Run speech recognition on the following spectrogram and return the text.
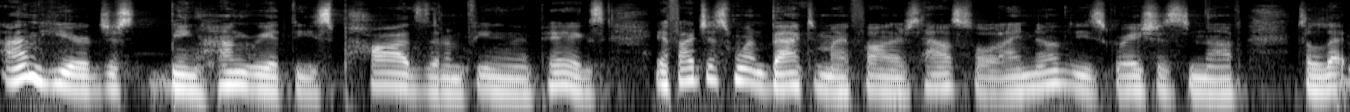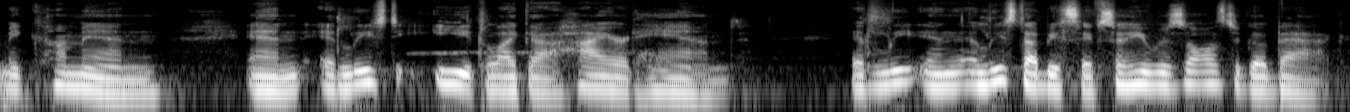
I'm here just being hungry at these pods that I'm feeding the pigs. If I just went back to my father's household, I know that he's gracious enough to let me come in and at least eat like a hired hand. At, le- and at least I'll be safe. So he resolves to go back,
